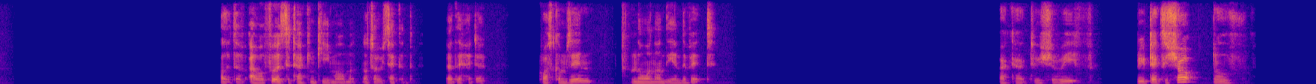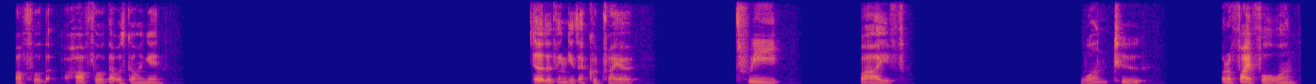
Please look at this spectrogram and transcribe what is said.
Our first attacking key moment. Not sorry, second. Where the header cross comes in, no one on the end of it. Back out to Sharif. Sharif takes a shot. Oof. Half thought that half thought that was going in. The other thing is I could try a three, five, one, two, or a five, four, one.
